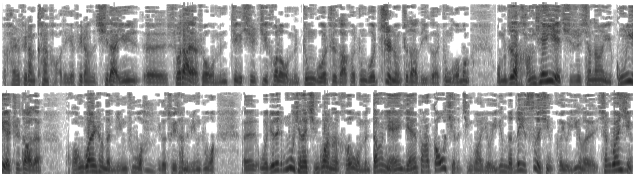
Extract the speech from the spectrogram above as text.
还是非常看好的，也非常的期待。因为呃，说大点说，我们这个其实寄托了我们中国制造和中国智能制造的一个中国梦。我们知道航天业其实相当于工业制造的。皇冠上的明珠啊，一个璀璨的明珠啊，呃，我觉得目前的情况呢，和我们当年研发高铁的情况有一定的类似性和有一定的相关性。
